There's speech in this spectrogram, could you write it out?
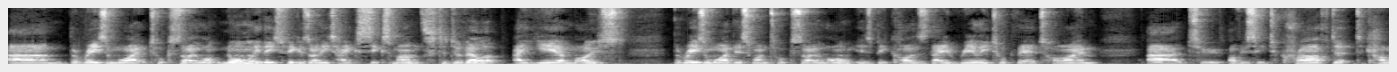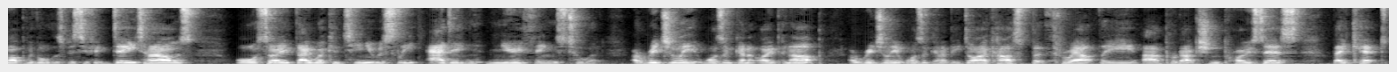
Um, the reason why it took so long, normally these figures only take six months to develop, a year most. The reason why this one took so long is because they really took their time uh, to obviously to craft it, to come up with all the specific details. Also, they were continuously adding new things to it. Originally, it wasn't going to open up. Originally, it wasn't going to be die cast, but throughout the uh, production process, they kept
